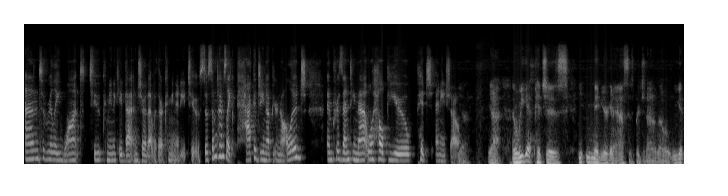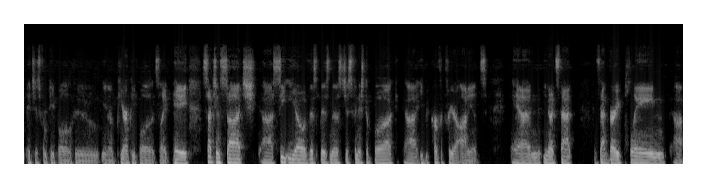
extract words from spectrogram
and to really want to communicate that and share that with our community too. So sometimes, like packaging up your knowledge and presenting that will help you pitch any show. Yeah. Yeah, and we get pitches. Maybe you're going to ask this, Bridget. I don't know. But we get pitches from people who, you know, PR people. It's like, hey, such and such uh, CEO of this business just finished a book. Uh, he'd be perfect for your audience. And you know, it's that it's that very plain uh,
